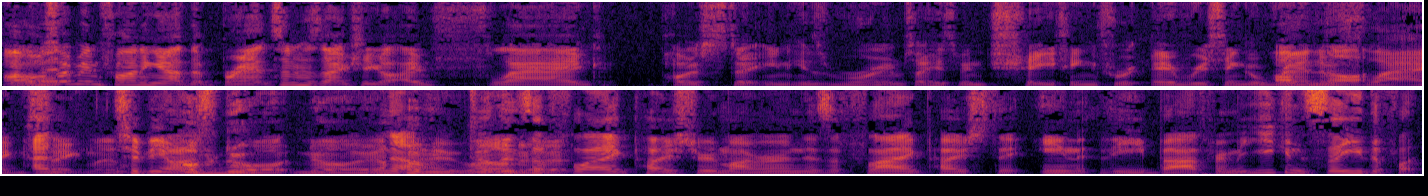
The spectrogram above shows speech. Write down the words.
I've also it. been finding out that Branson has actually got a flag poster in his room, so he's been cheating through every single random flag And segment. to be honest- I've not. No, No, well, done there's a flag poster in my room. There's a flag poster in the bathroom. You can see the flag.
